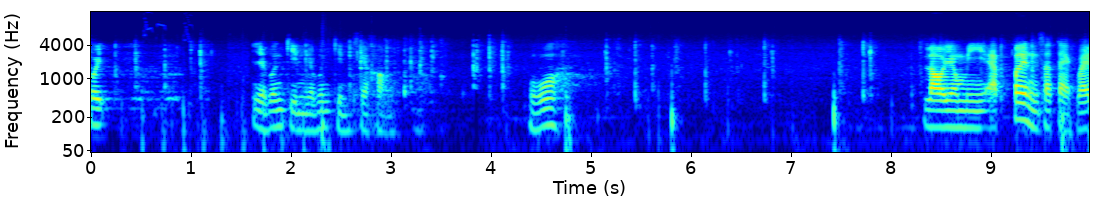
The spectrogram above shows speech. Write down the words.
เฮ้ย อย่าเพิ่งกิน อย่าเพิ่งกินเสียของโอ้เรายังมีแอปเปิลสแต็กไว้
